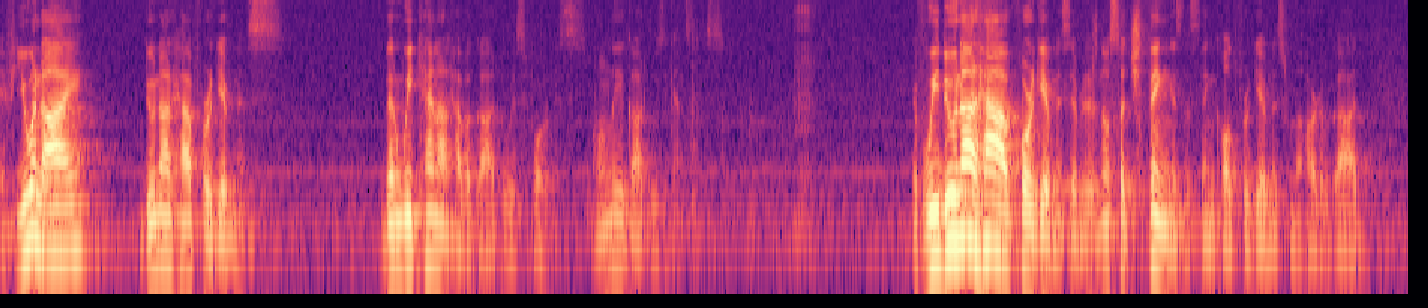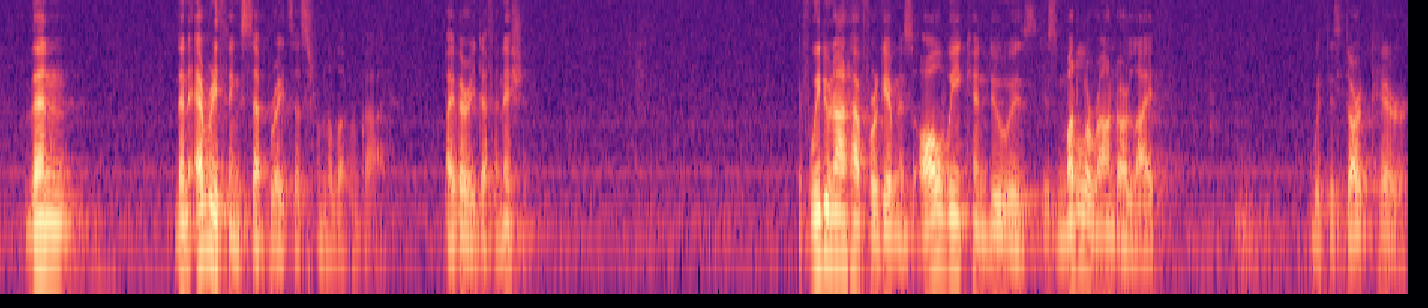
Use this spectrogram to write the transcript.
If you and I do not have forgiveness, then we cannot have a God who is for us, only a God who is against us. If we do not have forgiveness, if there's no such thing as this thing called forgiveness from the heart of God, then, then everything separates us from the love of God by very definition. If we do not have forgiveness, all we can do is, is muddle around our life with this dark terror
